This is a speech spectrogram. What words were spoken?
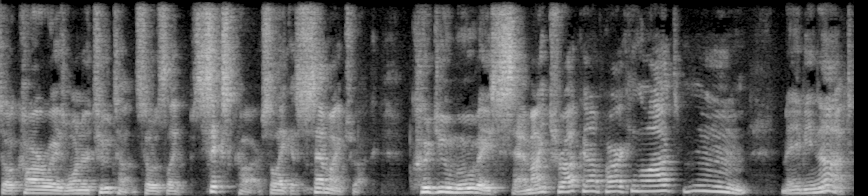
So a car weighs one or two tons. So it's like six cars. So like a semi truck. Could you move a semi truck in a parking lot? Hmm, maybe not.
